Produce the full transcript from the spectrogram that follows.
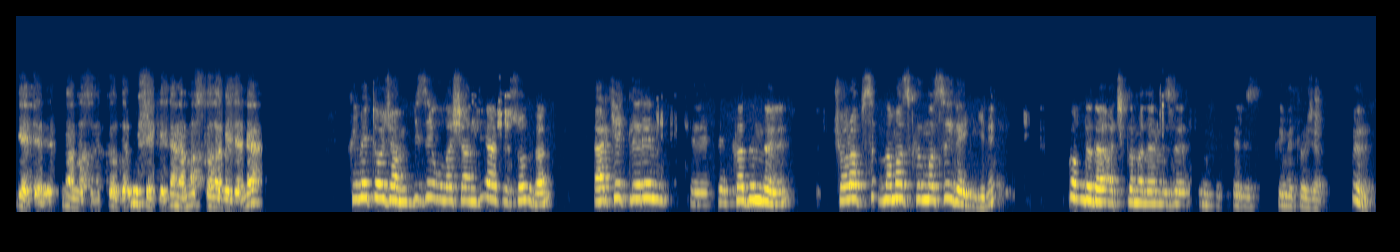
getirir, namazını kıldırır. Bu şekilde namaz kılabilirler. Kıymetli hocam bize ulaşan diğer bir soru da erkeklerin e, ve kadınların çorapsız namaz kılması ile ilgili. Bu konuda da açıklamalarınızı isteriz kıymetli hocam. Buyurun.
